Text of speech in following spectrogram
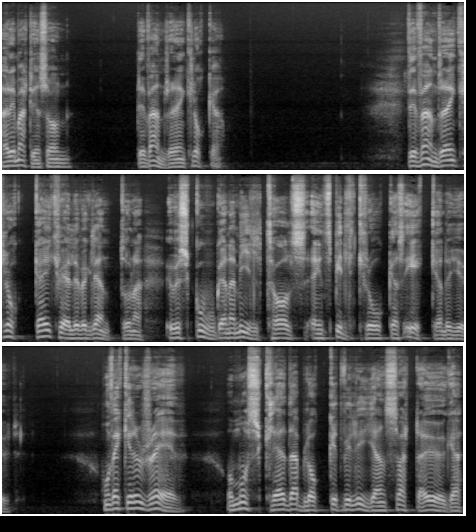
Harry Martinsson, Det vandrar en klocka. Det vandrar en klocka ikväll över gläntorna, över skogarna miltals en spillkråkas ekande ljud. Hon väcker en räv och mossklädda blocket vid lyans svarta öga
